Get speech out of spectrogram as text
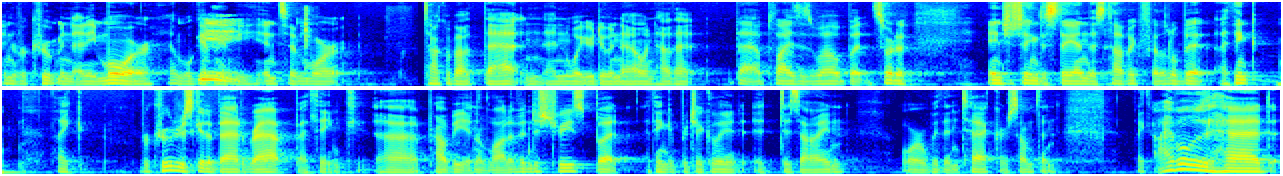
in recruitment anymore, and we'll get mm. maybe into more talk about that and, and what you're doing now and how that that applies as well. But sort of interesting to stay on this topic for a little bit. I think like recruiters get a bad rap. I think uh, probably in a lot of industries, but I think in particularly in design or within tech or something. Like I've always had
